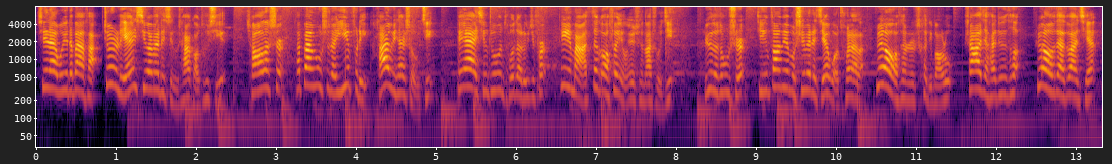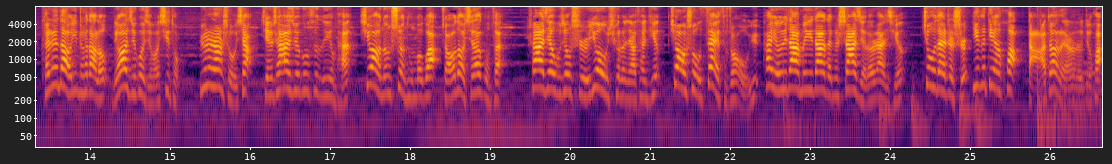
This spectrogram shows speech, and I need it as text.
现在唯一的办法就是联系外面的警察搞突袭。巧的是，他办公室的衣服里还有一台手机。被爱情冲昏头的刘继芬立马自告奋勇要去拿手机。与此同时，警方面部识别的结果出来了，Real 算是彻底暴露。沙姐还推测，Real 在作案前肯定到英超大楼了解过警方系统，于是让手下检查安全公司的硬盘，希望能顺藤摸瓜找到其他共犯。沙姐午休时又去了那家餐厅，教授再次装偶遇，还有一搭没一搭的跟沙姐聊着案情。就在这时，一个电话打断了两人的对话，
